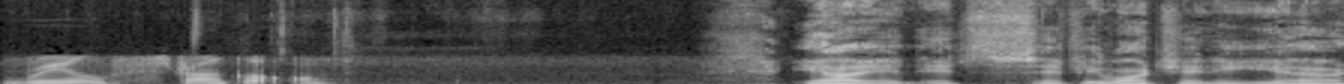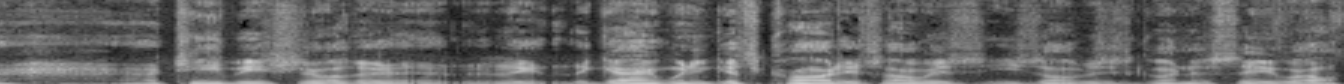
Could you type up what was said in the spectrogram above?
real struggle. Yeah, it, it's if you watch any uh, TV show, the, the, the guy when he gets caught, he's always he's always going to say, "Well,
